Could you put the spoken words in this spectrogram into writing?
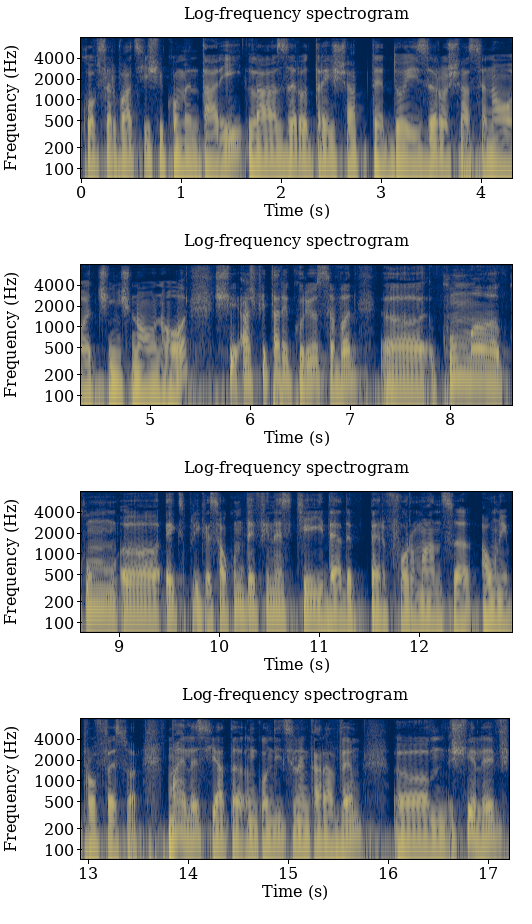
cu observații și comentarii la 0372069599 și aș fi tare curios să văd uh, cum, uh, cum uh, explică sau cum definesc ei ideea de performanță a unui profesor. Mai ales, iată, în condițiile în care avem uh, și elevi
